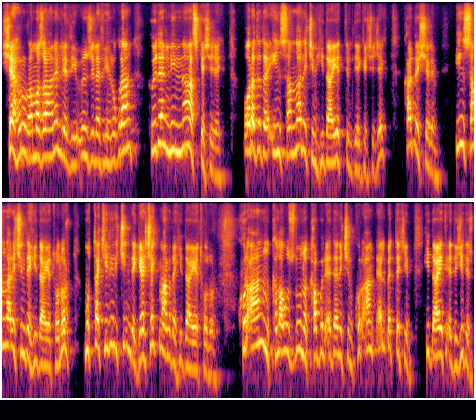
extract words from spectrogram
şehru ramazanellezî unzile fihil Kur'an hüden linnas geçecek. Orada da insanlar için hidayettir diye geçecek. Kardeşlerim, insanlar için de hidayet olur, muttakiler için de gerçek manada hidayet olur. Kur'an'ın kılavuzluğunu kabul eden için Kur'an elbette ki hidayet edicidir.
